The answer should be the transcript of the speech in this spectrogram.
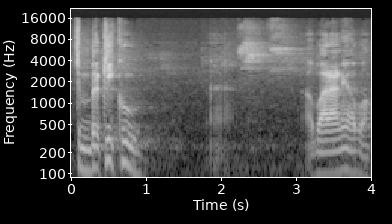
jembergigu. Apa arane apa?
